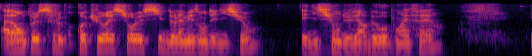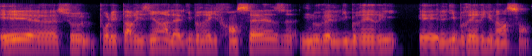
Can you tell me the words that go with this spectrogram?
Alors, on peut se le procurer sur le site de la maison d'édition, édition du verbehaut.fr, et euh, sur- pour les Parisiens, à la librairie française, Nouvelle Librairie et Librairie Vincent.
